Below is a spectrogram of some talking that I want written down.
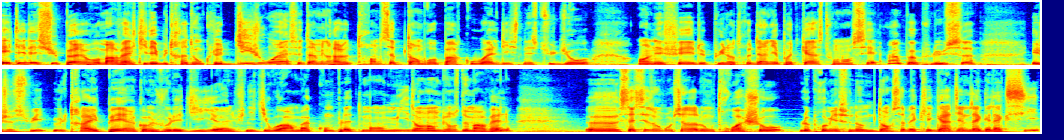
Été des super-héros Marvel qui débutera donc le 10 juin et se terminera le 30 septembre au parc Walt Disney Studios. En effet, depuis notre dernier podcast, on en sait un peu plus. Et je suis ultra épais, hein, comme je vous l'ai dit. Infinity War m'a complètement mis dans l'ambiance de Marvel. Euh, cette saison contiendra donc trois shows. Le premier se nomme Danse avec les Gardiens de la Galaxie.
